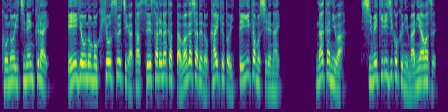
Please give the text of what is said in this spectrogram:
この1年くらい営業の目標数値が達成されなかった我が社での快挙と言っていいかもしれない。中には締め切り時刻に間に合わず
